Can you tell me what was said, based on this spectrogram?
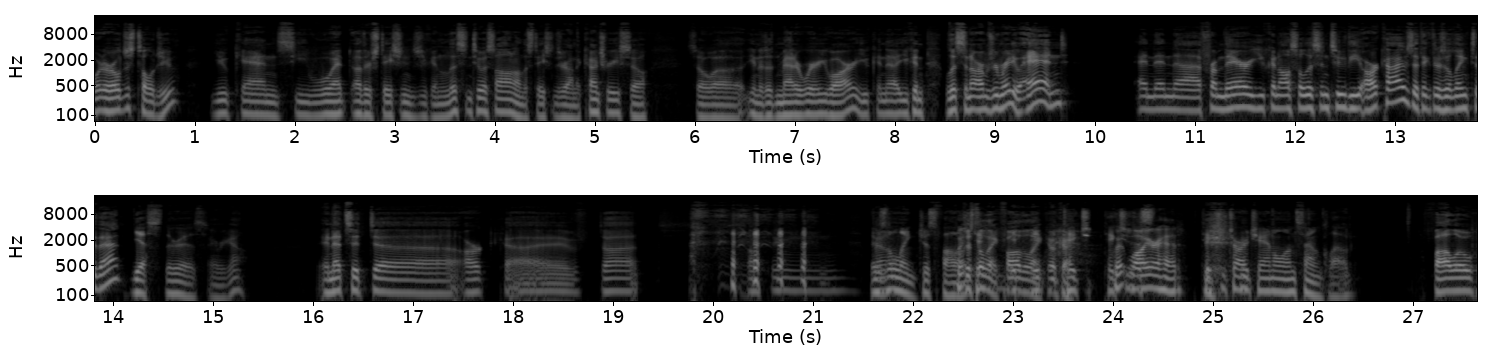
what Earl just told you. You can see what other stations you can listen to us on, all the stations around the country. So, so uh, you know, it doesn't matter where you are. You can uh, you can listen to Arms Room Radio, and and then uh, from there you can also listen to the archives. I think there's a link to that. Yes, there is. There we go, and that's at uh, archive dot something. There's No? a link. Just follow. Just it. a link. Follow the link. it Okay. Takes, takes Quit you while to- you're ahead. Takes you to our channel on SoundCloud. follow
